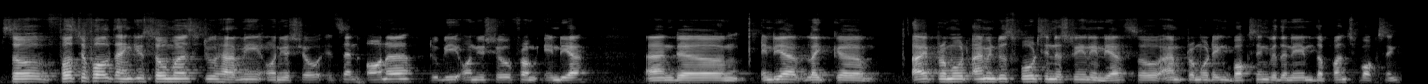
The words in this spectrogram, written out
So, first of all, thank you so much to have me on your show. It's an honor to be on your show from India, and um, India, like uh, I promote. I'm into sports industry in India, so I'm promoting boxing with the name The Punch Boxing.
